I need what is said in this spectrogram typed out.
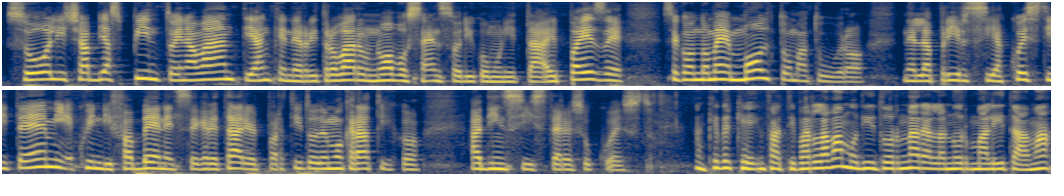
soli, ci abbia spinto in avanti anche nel ritrovare un nuovo senso di comunità. Il paese, secondo me, è molto maturo nell'aprirsi a questi temi e quindi fa bene il segretario del Partito Democratico ad insistere su questo. Anche perché infatti parlavamo di tornare alla normalità, ma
